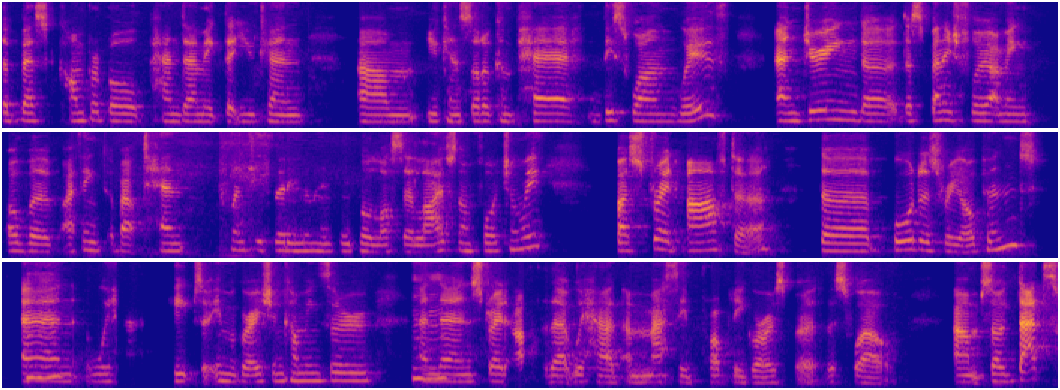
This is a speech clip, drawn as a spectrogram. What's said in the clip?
the best comparable pandemic that you can um, you can sort of compare this one with. And during the the Spanish flu, I mean, over I think about 10, 20, 30 million people lost their lives, unfortunately. But straight after, the borders reopened mm-hmm. and we had heaps of immigration coming through. Mm-hmm. And then straight after that, we had a massive property growth spurt as well. Um, so that's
